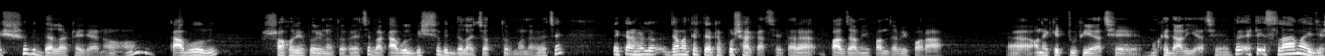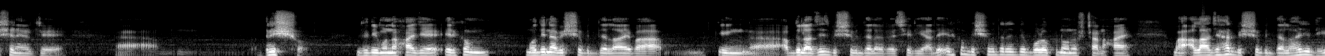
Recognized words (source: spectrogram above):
বিশ্ববিদ্যালয়টা যেন কাবুল শহরে পরিণত হয়েছে বা কাবুল বিশ্ববিদ্যালয় চত্বর মনে হয়েছে। এর কারণ হলো জামাতের তো একটা পোশাক আছে, তারা পাজামি, পাঞ্জাবি পরা অনেকের টুপি আছে, মুখে দাঁড়িয়ে আছে। তো একটা ইসলামাইজেশনের যে দৃশ্য, যদি মনে হয় যে এরকম মদিনা বিশ্ববিদ্যালয় বা কিং আব্দুল আজিজ বিশ্ববিদ্যালয় রয়েছে রিয়াদে। এরকম বিশ্ববিদ্যালয়ে যদি বড় কোনো অনুষ্ঠান হয় বা আল আজহার বিশ্ববিদ্যালয়ে যদি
